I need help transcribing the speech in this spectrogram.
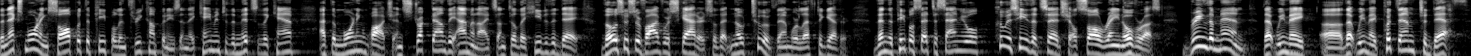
The next morning Saul put the people in three companies and they came into the midst of the camp at the morning watch and struck down the Ammonites until the heat of the day. Those who survived were scattered so that no two of them were left together. Then the people said to Samuel, who is he that said, shall Saul reign over us? Bring the men that we may, uh, that we may put them to death.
